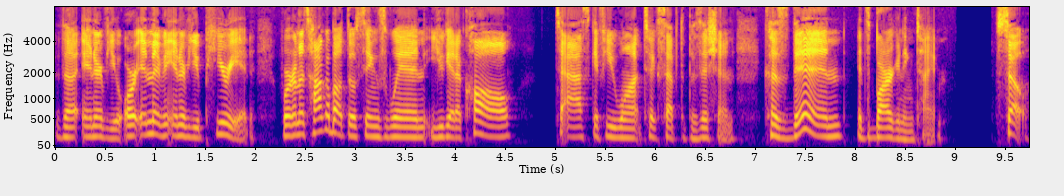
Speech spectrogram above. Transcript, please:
the interview or in the interview period. We're going to talk about those things when you get a call to ask if you want to accept the position, because then it's bargaining time. So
